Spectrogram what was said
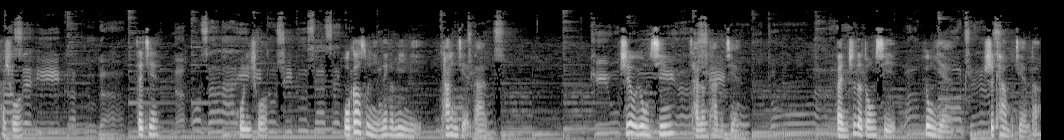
他说。再见，狐狸说。我告诉你那个秘密，它很简单，只有用心才能看得见。本质的东西，用眼是看不见的。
